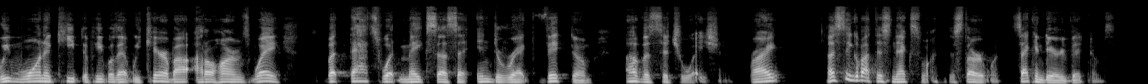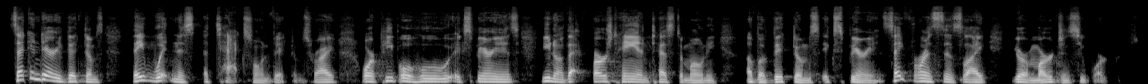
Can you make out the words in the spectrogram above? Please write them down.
We want to keep the people that we care about out of harm's way, but that's what makes us an indirect victim of a situation, right? Let's think about this next one, this third one, secondary victims. Secondary victims, they witness attacks on victims, right? Or people who experience, you know, that firsthand testimony of a victim's experience. Say, for instance, like your emergency workers,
